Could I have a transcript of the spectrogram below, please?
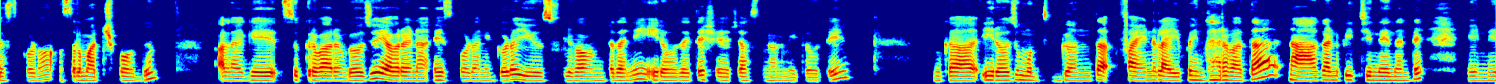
చేసుకోవడం అసలు మర్చిపోవద్దు. అలాగే శుక్రవారం రోజు ఎవరైనా వేసుకోవడానికి కూడా యూస్ఫుల్గా గా ఈరోజు ఈ రోజు అయితే షేర్ చేస్తున్నాను మీతోటి. ఇంకా ఈరోజు ముగ్గంతా ఫైనల్ అయిపోయిన తర్వాత నాకు అనిపించింది ఏంటంటే ఎన్ని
